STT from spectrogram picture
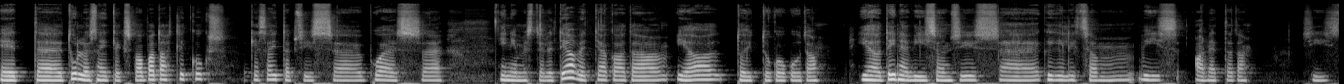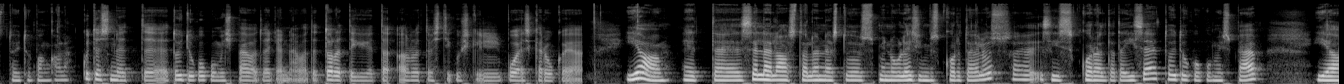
et äh, tulles näiteks vabatahtlikuks, kes aitab siis poes inimestele teavet jagada ja toitu koguda. ja teine viis on siis kõige lihtsam viis annetada siis Toidupangale. kuidas need äh, toidukogumispäevad välja näevad, et oletegi et arvatavasti kuskil poes käruga ja? jaa, et äh, sellel aastal õnnestus minul esimest korda elus äh, siis korraldada ise toidukogumispäev ja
